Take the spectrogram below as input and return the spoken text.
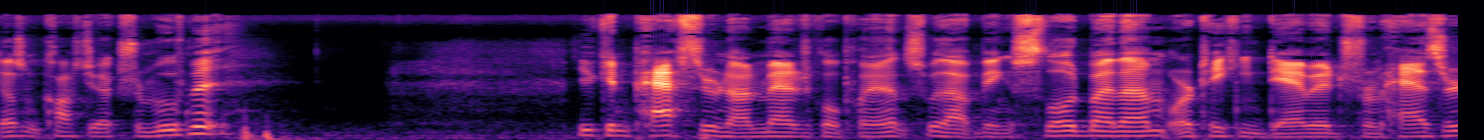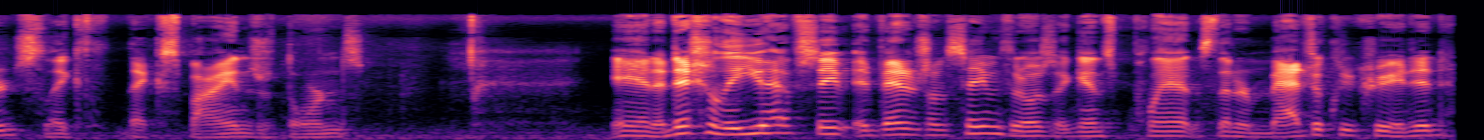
doesn't cost you extra movement. You can pass through non magical plants without being slowed by them or taking damage from hazards like like spines or thorns. And additionally, you have save advantage on saving throws against plants that are magically created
